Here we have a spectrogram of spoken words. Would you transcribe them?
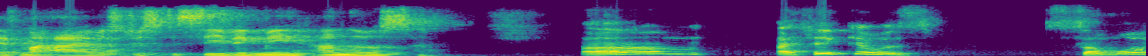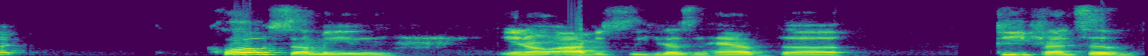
if my eye was just deceiving me on those. Um, I think it was somewhat close. I mean, you know, obviously he doesn't have the defensive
